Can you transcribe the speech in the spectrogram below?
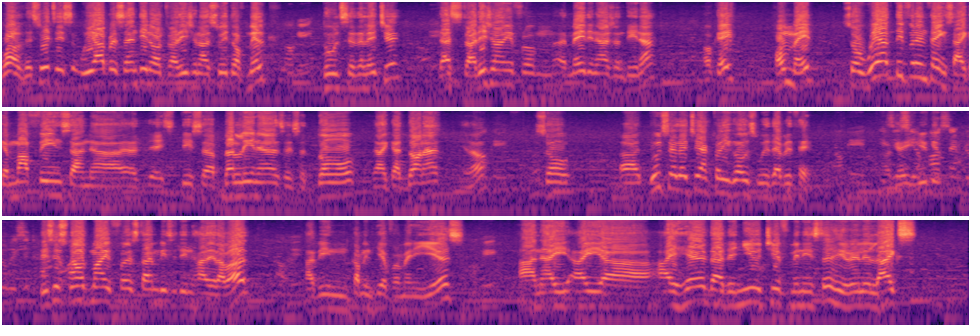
Well, the sweets is we are presenting our traditional sweet of milk, Okay. dulce de leche. That's traditionally from uh, made in Argentina. Okay, homemade. So we have different things like uh, muffins and uh, this, this uh, berliners. There's a dough like a donut. You know. Okay. So uh, dulce de leche actually goes with everything. Okay. This Okay, is your you first can- time to visit. This is not my first time visiting Hyderabad. Okay. I've been coming here for many years. Okay. and I I, uh, I heard that the new chief minister he really likes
